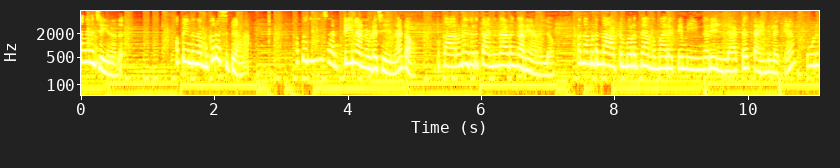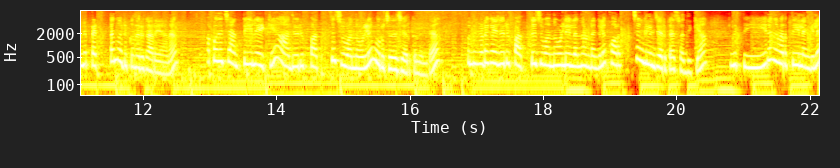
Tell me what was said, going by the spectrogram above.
അങ്ങനെ ചെയ്യുന്നത്. അപ്പോൾ ഇനി നമുക്ക് റെസിപ്പി കാണാം. അപ്പോൾ ഇത് ചട്ടിയിലാണ് ഇവിടെ ചെയ്യുന്നത് കേട്ടോ. അപ്പോൾ കാരണം ഇതൊരു തനിനാടൻ കറിയാണല്ലോ. അപ്പം നമ്മുടെ നാട്ടിൻപുറത്തെ അമ്മമാരൊക്കെ മീൻകറി ഇല്ലാത്ത ടൈമിലൊക്കെ ഊണിന് പെട്ടെന്ന് ഒരുക്കുന്ന ഒരു കറിയാണ്. അപ്പോൾ അത് ചട്ടിയിലേക്ക് ആദ്യം ഒരു പത്ത് ചുവന്നുള്ളി മുറിച്ചത് ചേർക്കുന്നുണ്ട്. അപ്പോൾ നിങ്ങളുടെ കയ്യിൽ ഒരു പത്ത് ചുവന്നുള്ളി ഇല്ലെന്നുണ്ടെങ്കിൽ കുറച്ചെങ്കിലും ചേർക്കാൻ ശ്രദ്ധിക്കുക. ഇനി തീരെ നിവർത്തിയില്ലെങ്കിൽ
